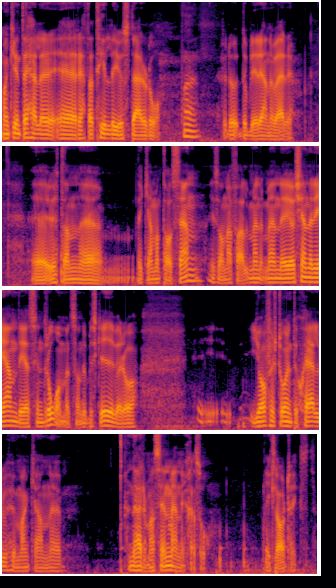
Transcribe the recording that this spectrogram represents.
man kan ju inte heller eh, rätta till det just där och då. Nej. För då, då blir det ännu värre. Eh, utan eh, det kan man ta sen i sådana fall. Men, men eh, jag känner igen det syndromet som du beskriver. Och eh, jag förstår inte själv hur man kan eh, närma sig en människa så. I klartext.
